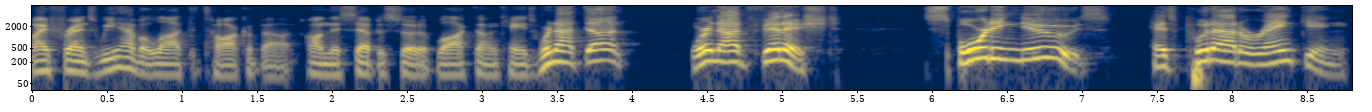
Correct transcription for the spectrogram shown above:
my friends, we have a lot to talk about on this episode of Locked On Canes. We're not done. We're not finished. Sporting News has put out a ranking.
